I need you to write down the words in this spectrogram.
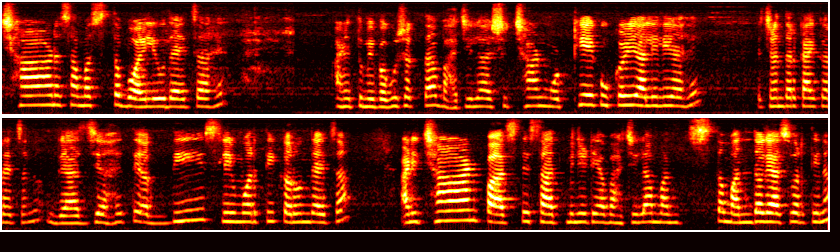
छान असा मस्त बॉईल येऊ द्यायचा आहे. आणि तुम्ही बघू शकता भाजीला अशी छान मोठी एक उकळी आलेली आहे. त्याच्यानंतर काय करायचं ना गॅस जे आहे ते अगदी स्लिमवरती करून द्यायचा आणि छान पाच ते सात मिनिट या भाजीला मस्त मंद गॅसवरती ना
